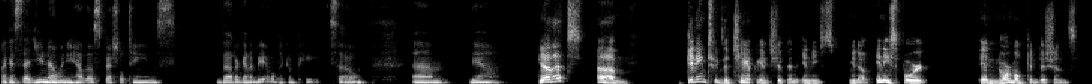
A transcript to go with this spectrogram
like i said you know when you have those special teams that are going to be able to compete so um yeah yeah. That's um, getting to the championship in any you know any sport in normal conditions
